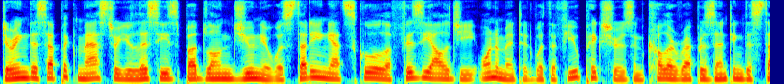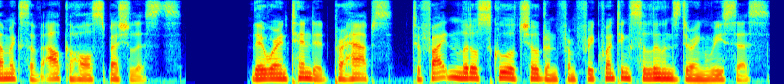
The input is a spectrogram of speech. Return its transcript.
During this epoch, Master Ulysses Budlong Jr. was studying at School a Physiology, ornamented with a few pictures in color representing the stomachs of alcohol specialists. They were intended, perhaps, to frighten little school children from frequenting saloons during recess,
